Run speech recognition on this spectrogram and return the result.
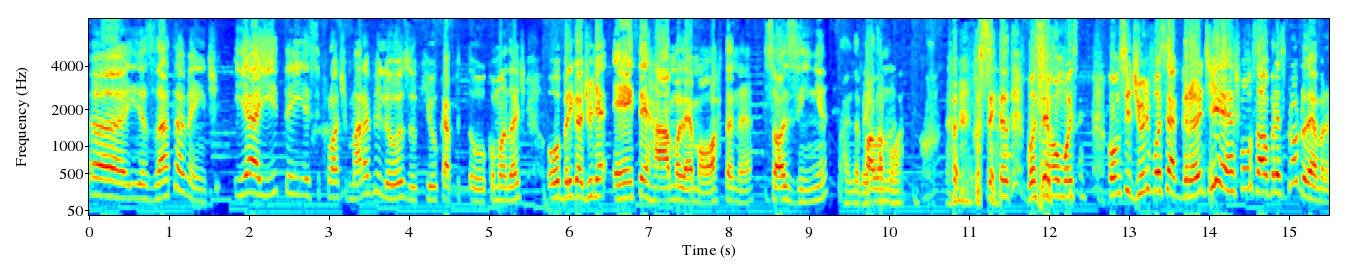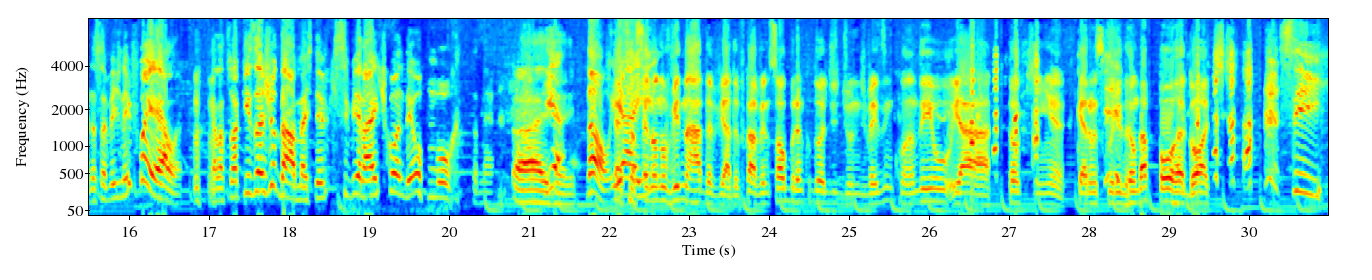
Ai, exatamente. E aí tem esse plot maravilhoso que o, cap... o comandante obriga a Junior a enterrar a mulher morta, né? Sozinha. Ainda bem Falando- que tá Você, você arrumou isso como se Juni fosse a grande responsável por esse problema, né? Dessa vez nem foi ela. Ela só quis ajudar, mas teve que se virar e esconder o morto, né? Ai, E- gente. Não, e Essa aí. cena eu não vi nada, viado. Eu ficava vendo só o branco do olho de June de vez em quando e, o, e a toquinha, que era uma escuridão da porra, gote. Sim.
